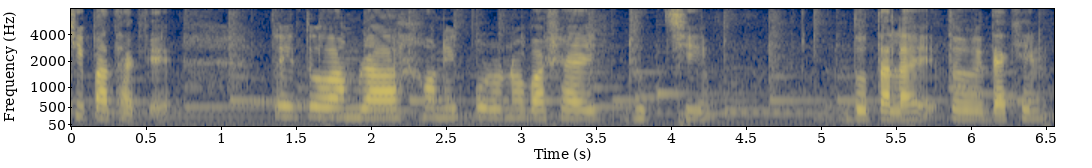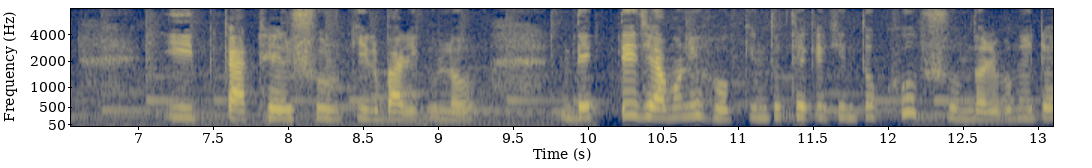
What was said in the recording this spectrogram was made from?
চিপা থাকে। তো এই তো আমরা অনেক পুরনো বাসায় ঢুকছি দোতলায়। তো দেখেন, ইট, কাঠের, সুরকির বাড়িগুলো। দেখতে যেমনই হোক, কিন্তু থেকে কিন্তু খুব সুন্দর এবং এটা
